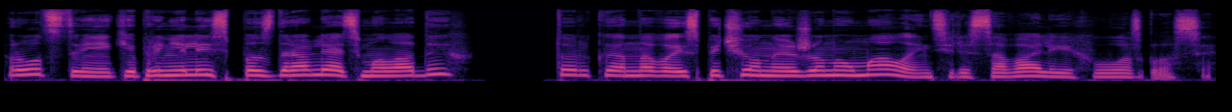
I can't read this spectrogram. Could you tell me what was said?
Родственники принялись поздравлять молодых, только новоиспечённую жену мало интересовали их возгласы.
